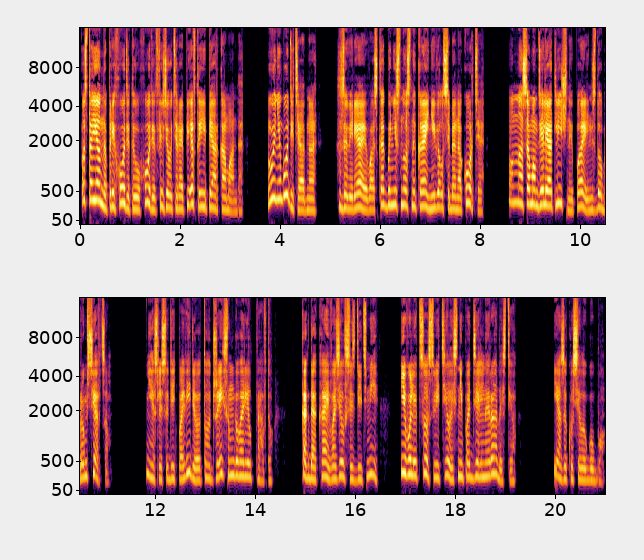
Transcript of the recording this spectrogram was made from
Постоянно приходит и уходит физиотерапевты и пиар-команда. Вы не будете одна. Заверяю вас, как бы несносный Кай не вел себя на корте, он на самом деле отличный парень с добрым сердцем. Если судить по видео, то Джейсон говорил правду. Когда Кай возился с детьми, его лицо светилось неподдельной радостью. Я закусила губу.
